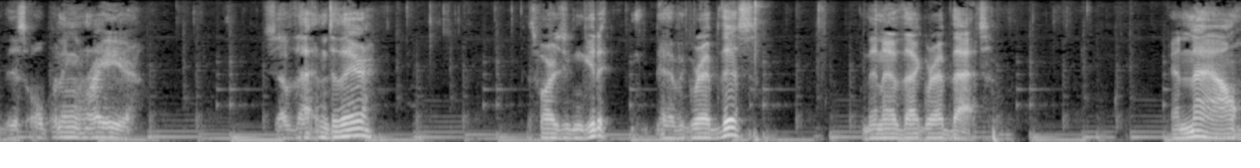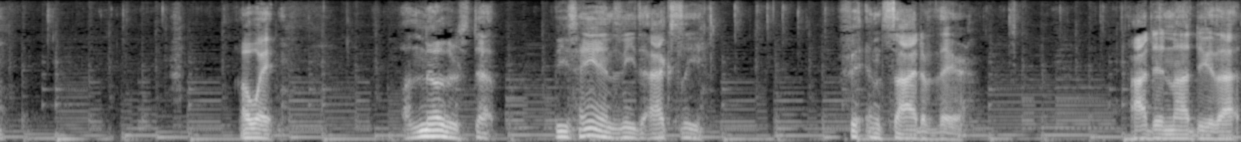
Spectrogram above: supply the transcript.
This opening right here. Shove that into there. As far as you can get it. Have it grab this. Then have that grab that. And now, oh wait, another step. These hands need to actually fit inside of there. I did not do that.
